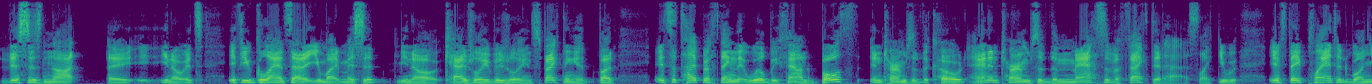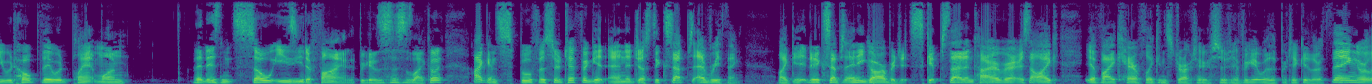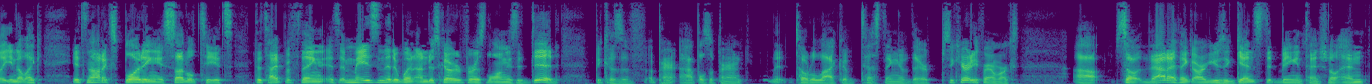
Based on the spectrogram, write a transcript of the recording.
this is not a, you know, it's if you glance at it, you might miss it, you know, casually visually inspecting it, but it's the type of thing that will be found both in terms of the code and in terms of the massive effect it has. Like you, if they planted one, you would hope they would plant one that isn't so easy to find because this is like, oh, I can spoof a certificate and it just accepts everything. Like it accepts any garbage. It skips that entire. Var- it's not like if I carefully construct a certificate with a particular thing, or like you know, like it's not exploiting a subtlety. It's the type of thing. It's amazing that it went undiscovered for as long as it did because of apparent, Apple's apparent total lack of testing of their security frameworks. Uh, so that I think argues against it being intentional. And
